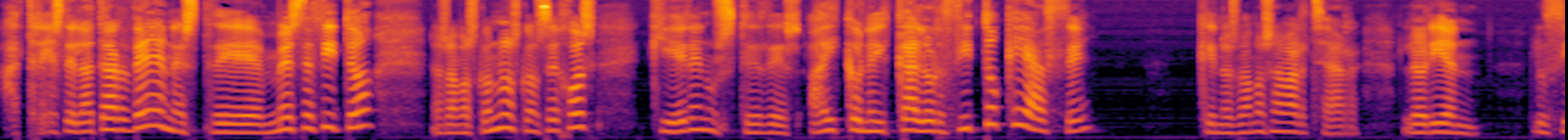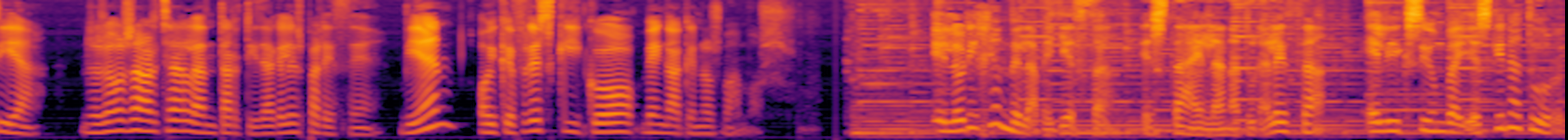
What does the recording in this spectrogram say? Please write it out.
a 3 de la tarde en este mesecito. Nos vamos con unos consejos. ¿Quieren ustedes? Ay, con el calorcito que hace, que nos vamos a marchar. Lorien, Lucía, nos vamos a marchar a la Antártida, ¿qué les parece? ¿Bien? Hoy que fresquico, venga que nos vamos. El origen de la belleza está en la naturaleza. Elixium by Natur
